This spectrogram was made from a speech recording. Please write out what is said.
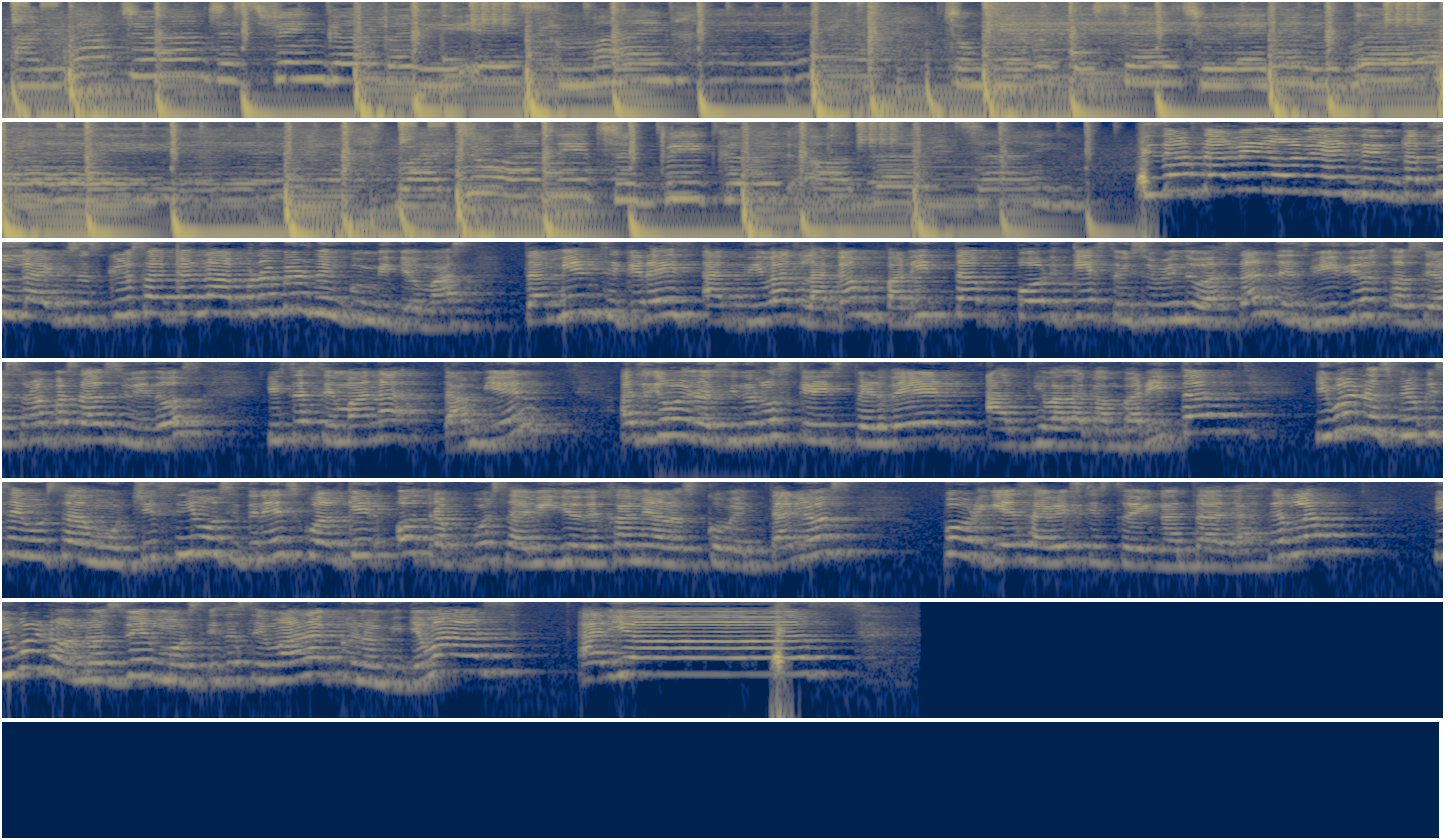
I'm wrapped around his finger, but he is mine. Don't care what they say, too late anyway. Why do I need to be good all the time? más. También si queréis activar la campanita porque estoy subiendo bastantes vídeos, o sea, la semana pasada subí dos y esta semana también. Así que bueno, si no os queréis perder, activa la campanita. Y bueno, espero que os haya gustado muchísimo. Si tenéis cualquier otra propuesta de vídeo, dejadme en los comentarios porque ya sabéis que estoy encantada de hacerla. Y bueno, nos vemos esta semana con un vídeo más. ¡Adiós!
